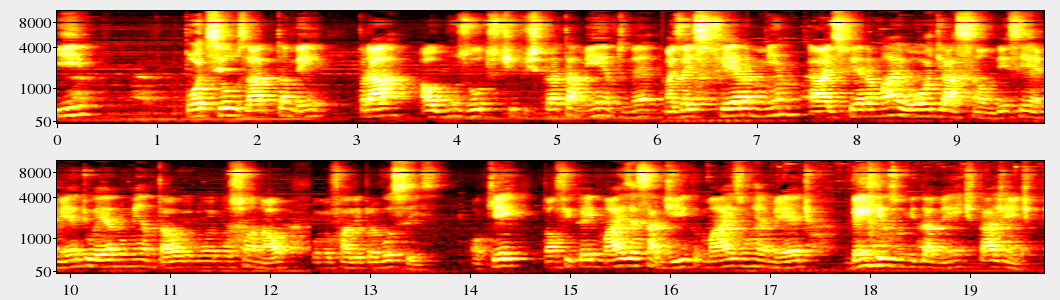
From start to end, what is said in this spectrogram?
e pode ser usado também para alguns outros tipos de tratamento, né? Mas a esfera, a esfera maior de ação desse remédio é no mental e no emocional, como eu falei para vocês ok? Então fica aí mais essa dica, mais um remédio, bem resumidamente, tá, gente?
